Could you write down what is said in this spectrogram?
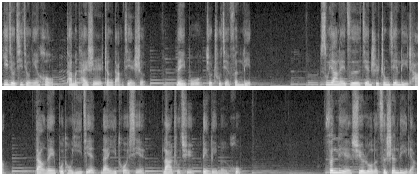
一九七九年后。他们开始政党建设，内部就出现分裂。苏亚雷兹坚持中间立场，党内不同意见难以妥协，拉出去另立门户。分裂削弱了自身力量，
